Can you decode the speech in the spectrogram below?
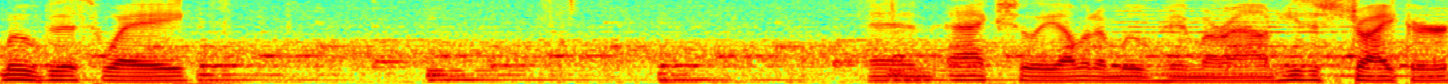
move this way. And actually, I'm going to move him around. He's a striker.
